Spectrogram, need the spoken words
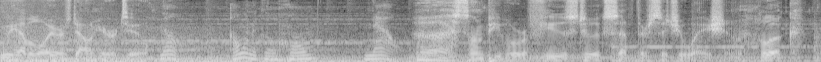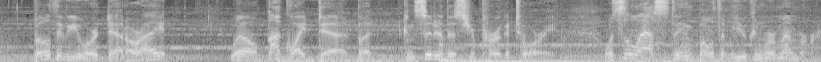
We have lawyers down here too. No, I want to go home now. Uh, some people refuse to accept their situation. Look, both of you are dead, all right? Well, not quite dead, but consider this your purgatory. What's the last thing both of you can remember?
